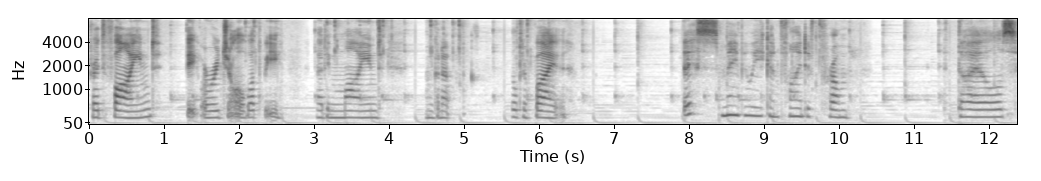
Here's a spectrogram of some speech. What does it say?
try to find the original, what we had in mind. I'm gonna filter by this. Maybe we can find it from the dials.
